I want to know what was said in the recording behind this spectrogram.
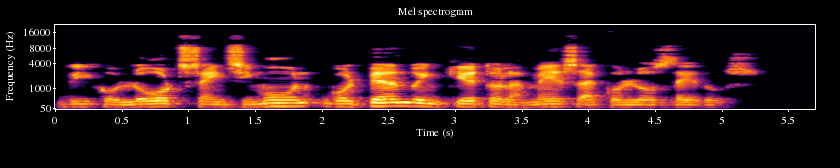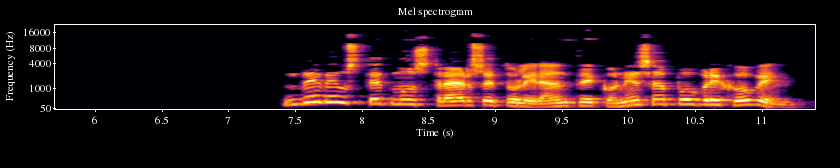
dijo Lord Saint Simon golpeando inquieto la mesa con los dedos. Debe usted mostrarse tolerante con esa pobre joven,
